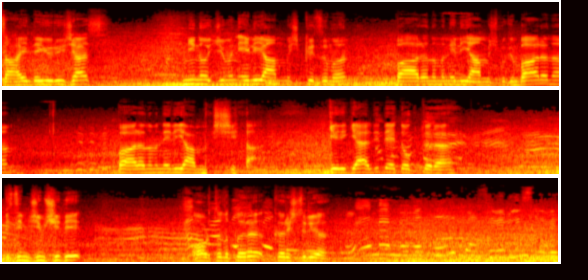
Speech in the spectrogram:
sahilde yürüyeceğiz. Ninocumun eli yanmış kızımın. Bahar Hanım'ın eli yanmış bugün. Bahar Hanım. Bahar Hanım'ın eli yanmış ya. Geri geldi de doktora. Bizim Cimşidi ortalıkları karıştırıyor. Sevebilirsin evet.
